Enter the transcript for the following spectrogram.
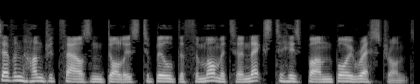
$700,000 to build the thermometer next to his Bun Boy restaurant.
